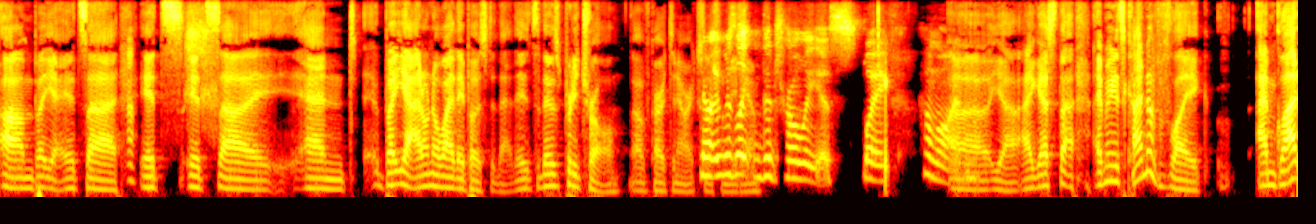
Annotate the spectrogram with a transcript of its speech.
Um, but yeah, it's uh, it's it's uh, and but yeah, I don't know why they posted that. It's it was pretty troll of Cartoon Network. No, it was media. like the trolliest. Like, come on. Uh, yeah, I guess that. I mean, it's kind of like. I'm glad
